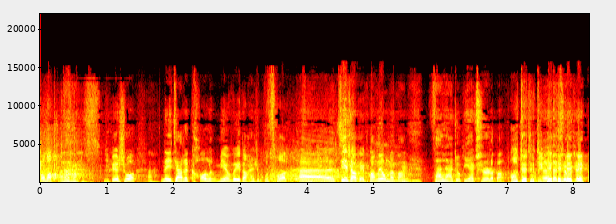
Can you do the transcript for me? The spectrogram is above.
萌萌，你别说，那家的烤冷面味道还是不错的。呃，介绍给朋友们吧，咱俩就别吃了吧。哦，对对对，是不是？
